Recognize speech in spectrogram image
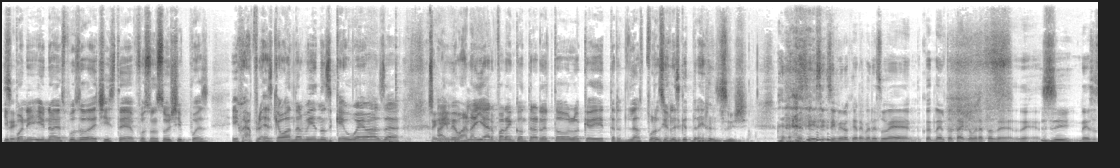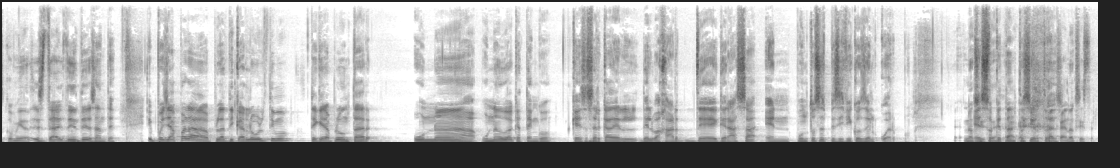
Y, ponía, y una vez puso de chiste, pues un sushi, pues, hijo, pero es que voy a andar viendo qué huevas, o sea, ahí me van a hallar para encontrarle todo lo que las porciones que traen el sushi. sí, sí, sí, miro que de repente sube el total de carbohidratos de, de, de sus comidas. Está interesante. Y pues ya para platicar lo último, te quería preguntar una, una duda que tengo que es acerca del, del, bajar de grasa en puntos específicos del cuerpo. No existe. ¿Eso qué tanto es cierto es? no existe.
